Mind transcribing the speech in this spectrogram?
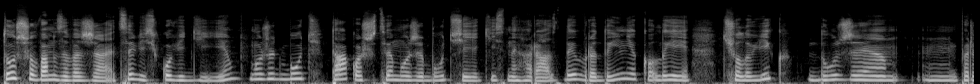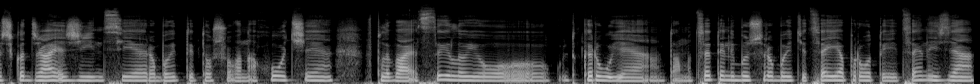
То, що вам заважає, це військові дії можуть бути. Також це може бути якісь негаразди в родині, коли чоловік дуже перешкоджає жінці робити те, що вона хоче, впливає силою, керує там, це ти не будеш робити, це я проти, і це не можна.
